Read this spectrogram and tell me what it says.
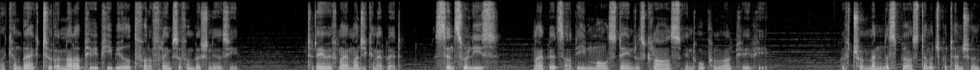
Welcome back to another PvP build for the Flames of Ambition DLC. Today with my Magicka Nightblade. Since release, Nightblades are the most dangerous class in open world PvP. With tremendous burst damage potential,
